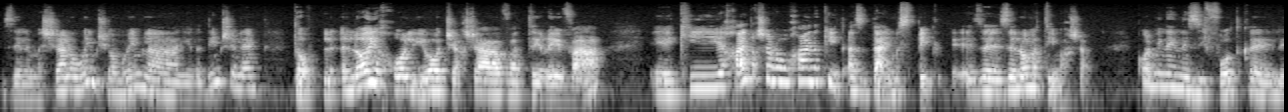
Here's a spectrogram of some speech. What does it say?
זה למשל הורים שאומרים לילדים שלהם, טוב, לא יכול להיות שעכשיו את רעבה, אה, כי אכלת עכשיו ארוחה ענקית, אז די, מספיק, זה, זה לא מתאים עכשיו. כל מיני נזיפות כאלה,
